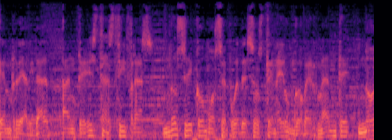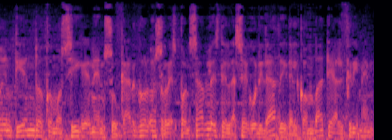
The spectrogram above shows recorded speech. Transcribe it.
En realidad, ante estas cifras, no sé cómo se puede sostener un gobernante, no entiendo cómo siguen en su cargo los responsables de la seguridad y del combate al crimen.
